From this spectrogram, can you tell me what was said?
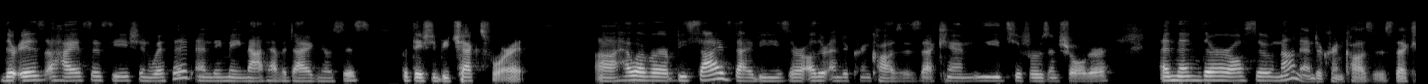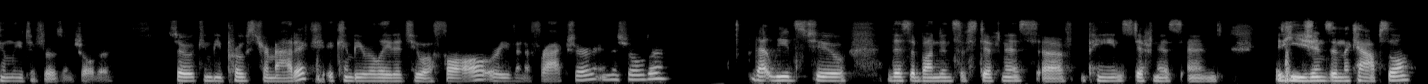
there is a high association with it and they may not have a diagnosis, but they should be checked for it. Uh, however, besides diabetes, there are other endocrine causes that can lead to frozen shoulder. And then there are also non endocrine causes that can lead to frozen shoulder. So it can be post traumatic, it can be related to a fall or even a fracture in the shoulder that leads to this abundance of stiffness, uh, pain, stiffness, and adhesions in the capsule.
